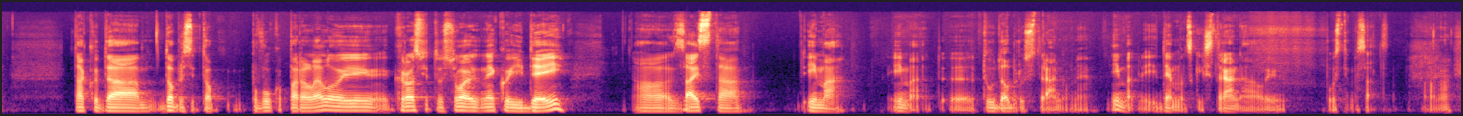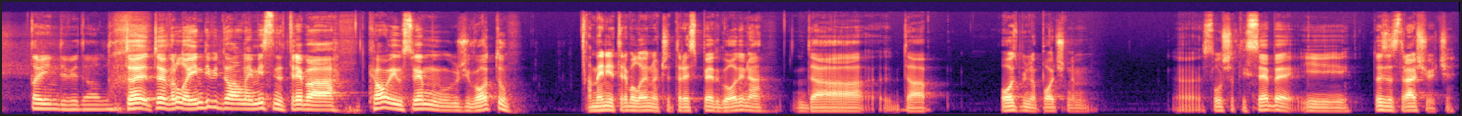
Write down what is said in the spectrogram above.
Tako da dobro si to povukao paralelu i CrossFit u svojoj nekoj ideji a, zaista ima, ima e, tu dobru stranu. Ne? Ima i demonskih strana, ali pustimo sad. Ono. To je individualno. To je, to je vrlo individualno i mislim da treba, kao i u svemu u životu, a meni je trebalo jedno 45 godina da, da ozbiljno počnem e, slušati sebe i to je zastrašujuće.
